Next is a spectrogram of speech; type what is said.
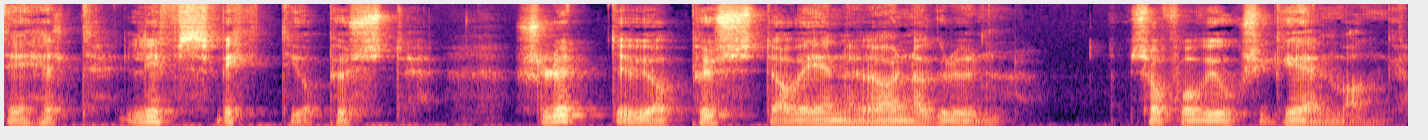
det er helt livsviktig å puste. Slutter vi å puste av en eller annen grunn, så får vi oksygenmangel.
